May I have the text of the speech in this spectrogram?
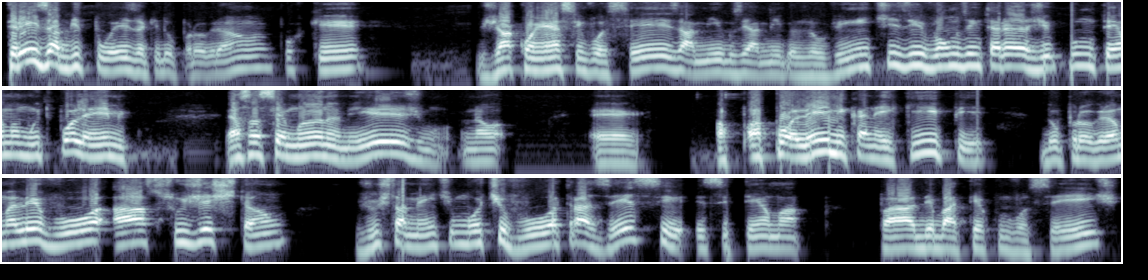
três habituês aqui do programa, porque já conhecem vocês, amigos e amigas ouvintes, e vamos interagir com um tema muito polêmico. Essa semana mesmo, não, é, a, a, polêmica na equipe do programa levou à sugestão, justamente motivou a trazer esse, esse tema para debater com vocês.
